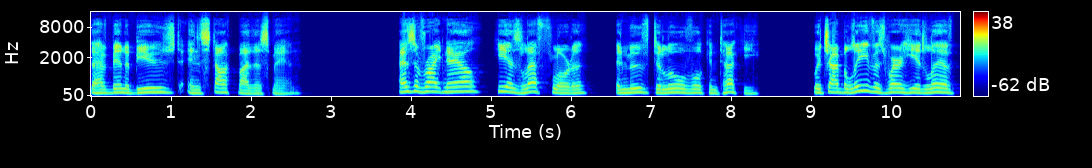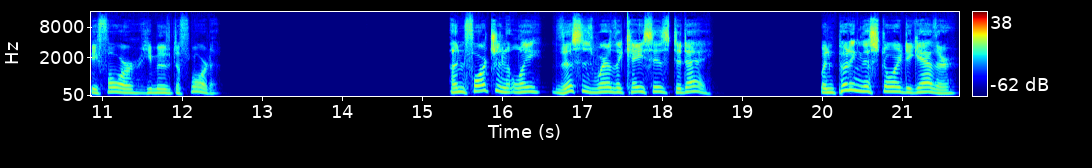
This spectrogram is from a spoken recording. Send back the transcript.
that have been abused and stalked by this man. As of right now, he has left Florida and moved to Louisville, Kentucky, which I believe is where he had lived before he moved to Florida. Unfortunately, this is where the case is today. When putting this story together,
